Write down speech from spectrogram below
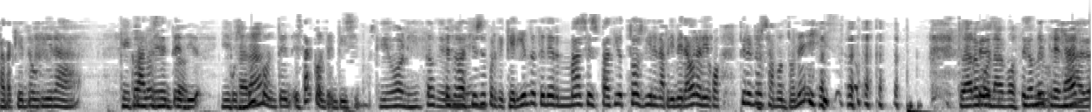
para que no hubiera Qué malos entendidos. ¿Y pues muy content están contentísimos. Qué bonito. Qué es gracioso porque queriendo tener más espacio, todos vienen a primera hora y digo, pero no os amontonéis. claro, con la emoción de estrenarse.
